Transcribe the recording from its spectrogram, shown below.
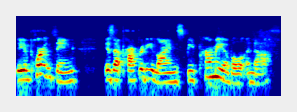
The important thing is that property lines be permeable enough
